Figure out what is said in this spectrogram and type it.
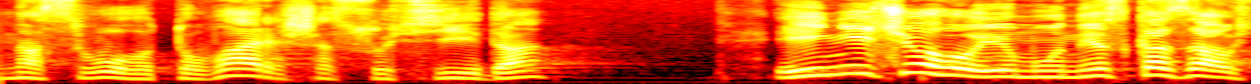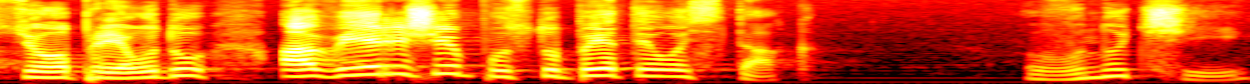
на свого товариша, сусіда, і нічого йому не сказав з цього приводу, а вирішив поступити ось так. Вночі,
